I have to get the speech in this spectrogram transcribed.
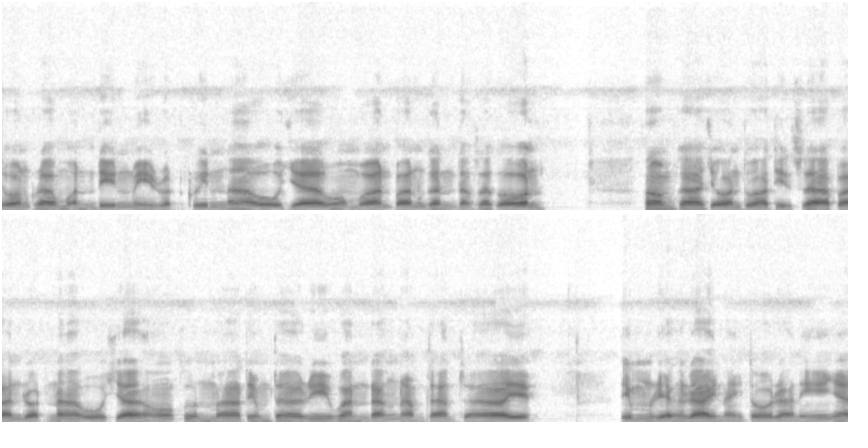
ตอนกระมวลดินมีรสกลิ่นน่าโอยาหอมหวานปานกันทั้งสะก่อน หอมกาจรตัวทิศาปานรถนาโอชาหอขึ้นมาเต็มตารีวันดังนำตาลใจเต็มเรียงรายในโตรานียา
